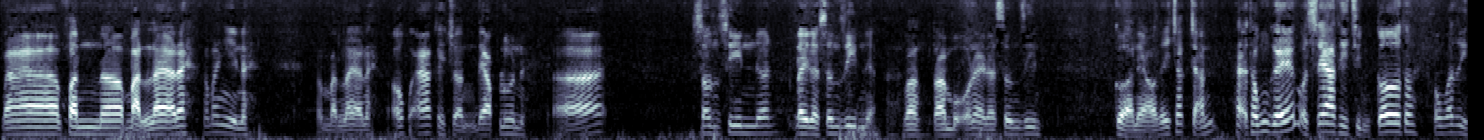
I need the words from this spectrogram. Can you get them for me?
Và phần ờ, bản lề đây các bác nhìn này phần bản lề này, ốc ác thì chuẩn đẹp luôn này. Đấy. Sơn zin nữa. Đây là sơn zin đấy vâng toàn bộ này là sơn zin cửa nẻo đây chắc chắn. Hệ thống ghế của xe thì chỉnh cơ thôi, không có gì.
